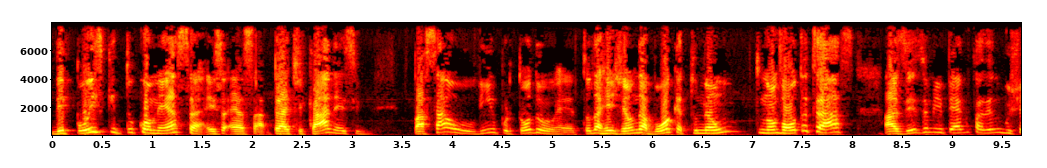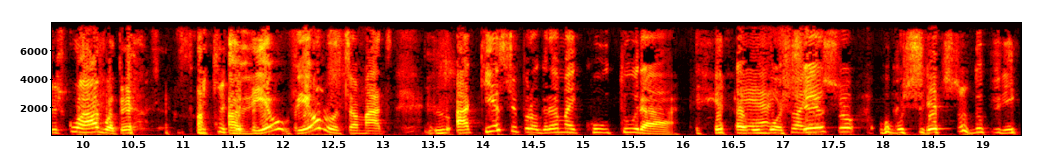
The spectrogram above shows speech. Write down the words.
depois que tu começa essa, essa praticar, né, esse, passar o vinho por todo, é, toda a região da boca, tu não, tu não volta atrás. Às vezes eu me pego fazendo bochecho com água até. ah, viu? Viu, Lúcia Matos? Aqui este programa é cultura. É, o bochecho, o bochecho do vinho.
